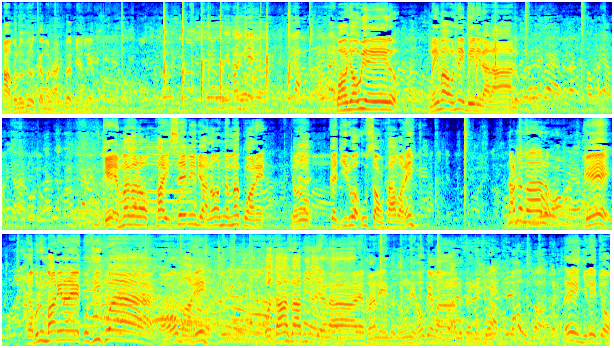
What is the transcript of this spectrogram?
ဟာဘယ်လိုဖြစ်လို့ကင်မရာဒီဘက်ပြန်လှည့်အောင်ပေါင်ကျော်ဦးရေလို့မိမကိုနှိပ်ပေးနေတာလားလို့ကဲအမတ်ကတော့5 7ပြနော်နှစ်မှတ်กว่าနဲ့ကျွန်တော်တို့ကက်ကြီးတို့ကဥဆောင်ထားပါတယ် နောက်ဓမ္မလို့ ကဲကဘလူမာနေလာတဲ့ကိုစည်းခွက်ကောင်းပါလေဝတ်သားစားပြီးပြန်လာတဲ့ဗန်လင်ကုန်းနေဟုတ်ကဲ့ပါလို့တန်နေချွေး မပေါ့ဘူးကွာ အေးညီလေးပြော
